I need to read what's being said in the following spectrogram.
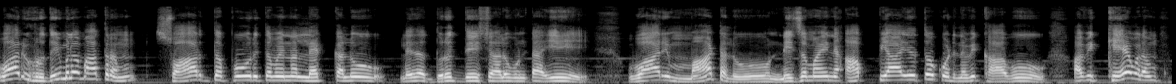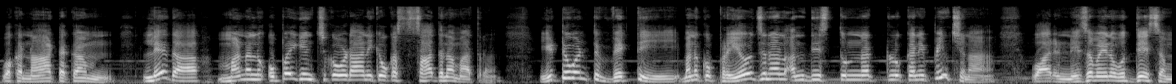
వారి హృదయంలో మాత్రం స్వార్థపూరితమైన లెక్కలు లేదా దురుద్దేశాలు ఉంటాయి. వారి మాటలు నిజమైన ఆప్యాయతతో కూడినవి కావు. అవి కేవలం ఒక నాటకం లేదా మనల్ని ఉపయోగించుకోవడానికి ఒక సాధన మాత్రం. ఇటువంటి వ్యక్తి మనకు ప్రయోజనాలు అందిస్తున్నట్లు కనిపించిన వారి నిజమైన ఉద్దేశం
